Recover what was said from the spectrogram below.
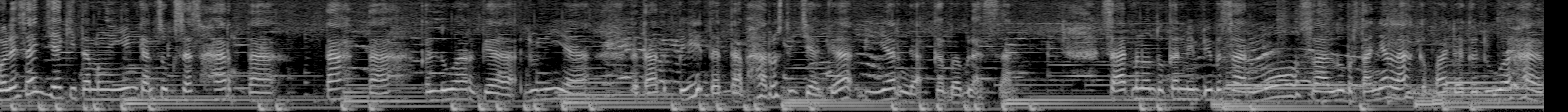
Boleh saja kita menginginkan sukses harta, tahta, keluarga, dunia, tetapi tetap harus dijaga biar nggak kebablasan. Saat menentukan mimpi besarmu, selalu bertanyalah kepada kedua hal.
